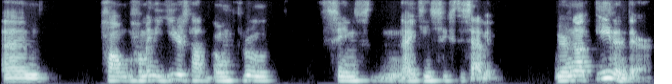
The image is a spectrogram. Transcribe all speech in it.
And how, how many years have gone through since 1967? We are not even there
